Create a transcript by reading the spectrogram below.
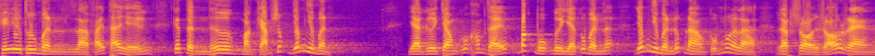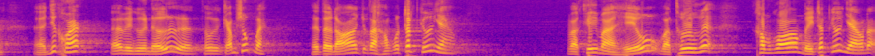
khi yêu thương mình là phải thể hiện cái tình thương bằng cảm xúc giống như mình và người chồng cũng không thể bắt buộc người vợ của mình đó giống như mình lúc nào cũng là rạch ròi, rõ ràng à, dứt khoát. Bởi vì người nữ à, thôi cảm xúc mà. Thì từ đó chúng ta không có trách cứ nhau. Và khi mà hiểu và thương á, không có bị trách cứ nhau đó,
